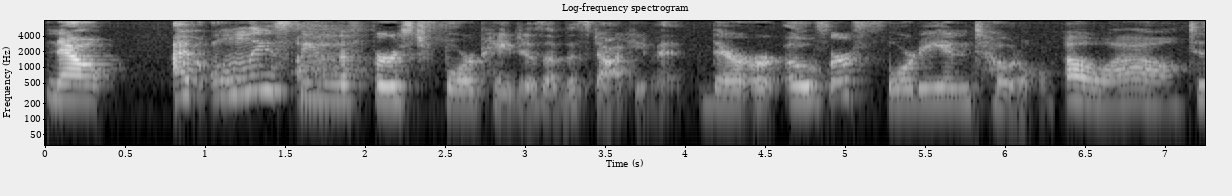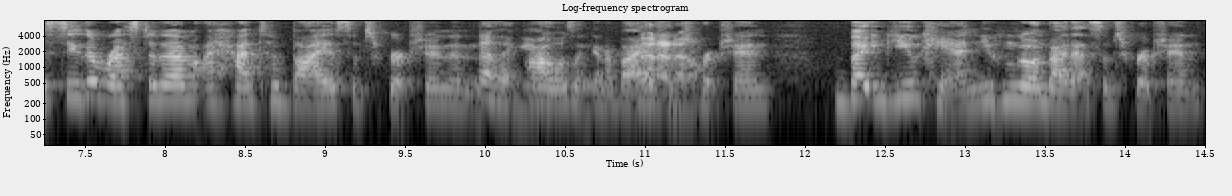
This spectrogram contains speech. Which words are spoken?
Now, I've only seen the first four pages of this document. There are over 40 in total. Oh wow. To see the rest of them, I had to buy a subscription, and No. I wasn't going to buy No, a no, no. subscription. But you can. You can go and buy that subscription.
